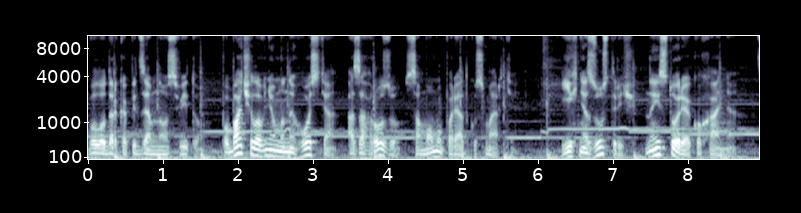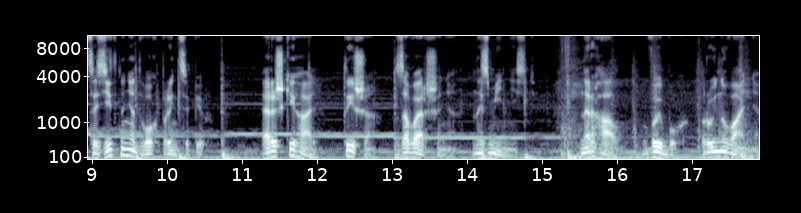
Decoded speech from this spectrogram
володарка підземного світу, побачила в ньому не гостя, а загрозу самому порядку смерті. Їхня зустріч не історія кохання, це зіткнення двох принципів. Ерешкігаль тиша, завершення, незмінність. Нергал вибух, руйнування,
